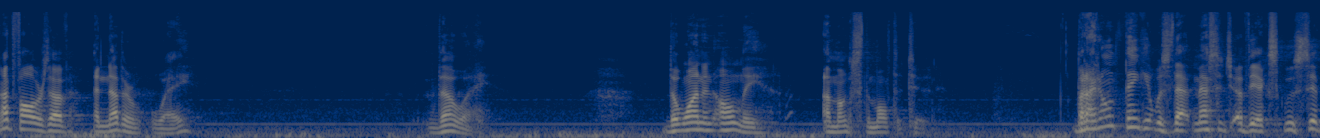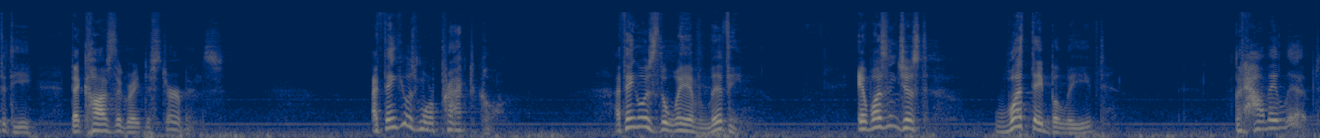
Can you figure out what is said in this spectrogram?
not the followers of another way, the way, the one and only amongst the multitude. But I don't think it was that message of the exclusivity that caused the great disturbance. I think it was more practical. I think it was the way of living. It wasn't just what they believed, but how they lived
